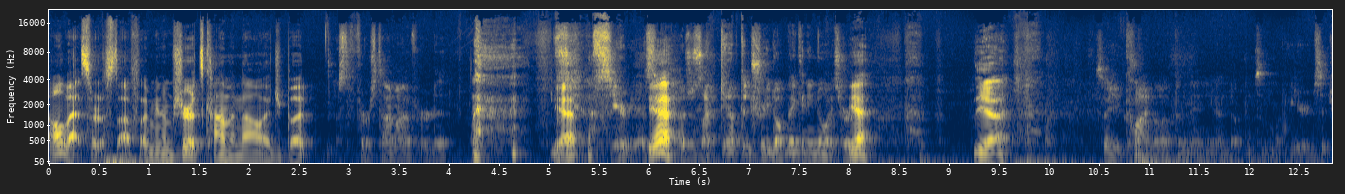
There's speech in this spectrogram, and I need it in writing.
all that sort of stuff i mean i'm sure it's common knowledge but That's the first time I've heard it. yeah I'm serious. Yeah. I was just like, get up the tree, don't make any noise. Hurry. yeah yeah So you climb up, and then you end up in some weird situation.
